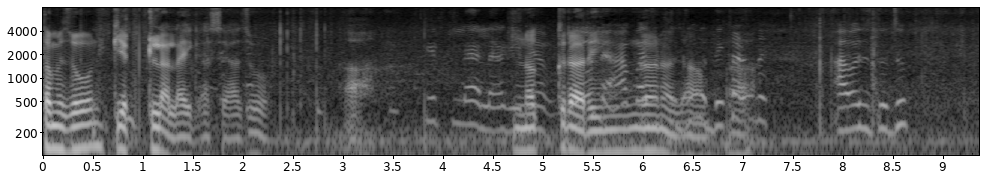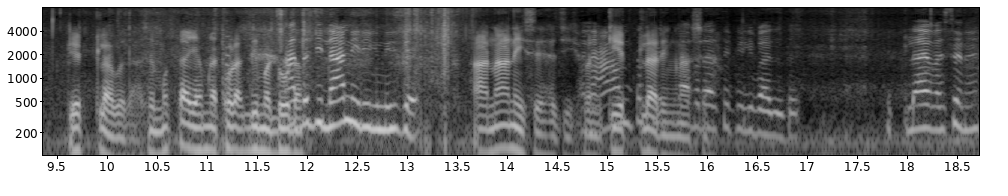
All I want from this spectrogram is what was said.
તમે જુઓ ને કેટલા લાગ્યા છે આ જો આ નકરા રીંગણ જ આમ જો કેટલા બધા છે મકાઈ હમણાં થોડાક દીમાં દોડા હજી નાની રીંગણી છે. આ નાની છે હજી પણ કેટલા રીંગણા છે. પેલી બાજુ તો. એટલા છે ને.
